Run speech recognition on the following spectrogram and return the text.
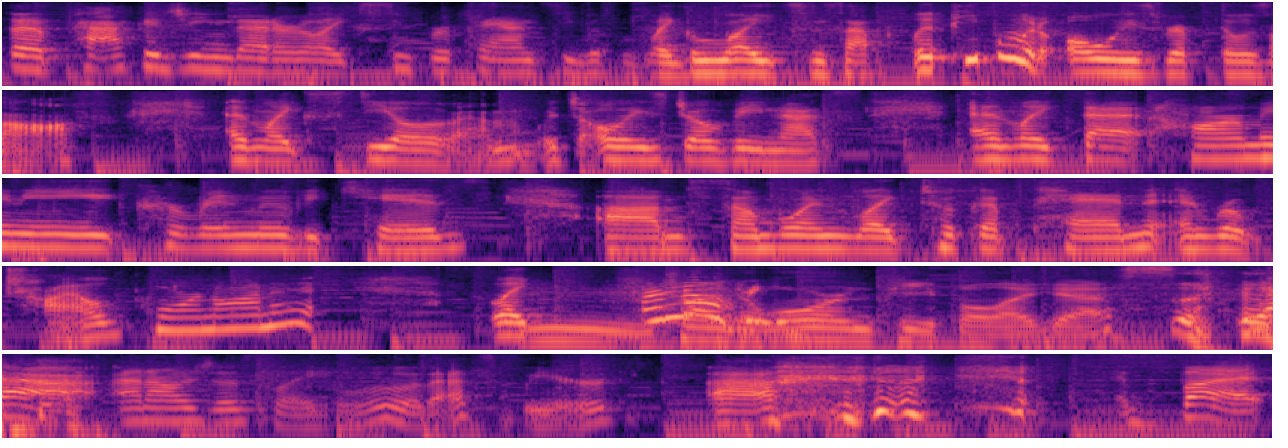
the packaging that are like super fancy with like lights and stuff. Like people would always rip those off and like steal them, which always drove me nuts. And like that Harmony Korine movie Kids, um, someone like took a pen and wrote child porn on it. Like mm, for no trying to reason. warn people, I guess. yeah, and I was just like, "Ooh, that's weird." Uh, but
